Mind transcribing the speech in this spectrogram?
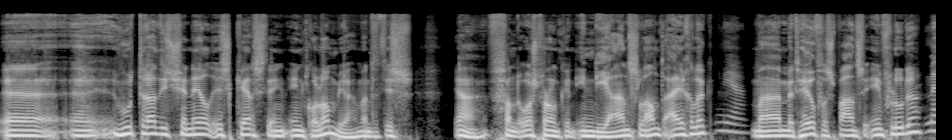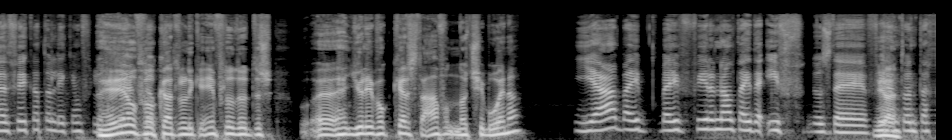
Eh, eh, hoe traditioneel is kerst in, in Colombia? Want het is, ja, van de oorsprong een Indiaans land eigenlijk. Ja. Maar met heel veel Spaanse invloeden. Met veel katholieke invloed. Heel ja, veel katholieke invloeden. Dus eh, jullie hebben ook kerstavond, Noche Buena? Ja, wij, wij vieren altijd de IF, dus de 24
